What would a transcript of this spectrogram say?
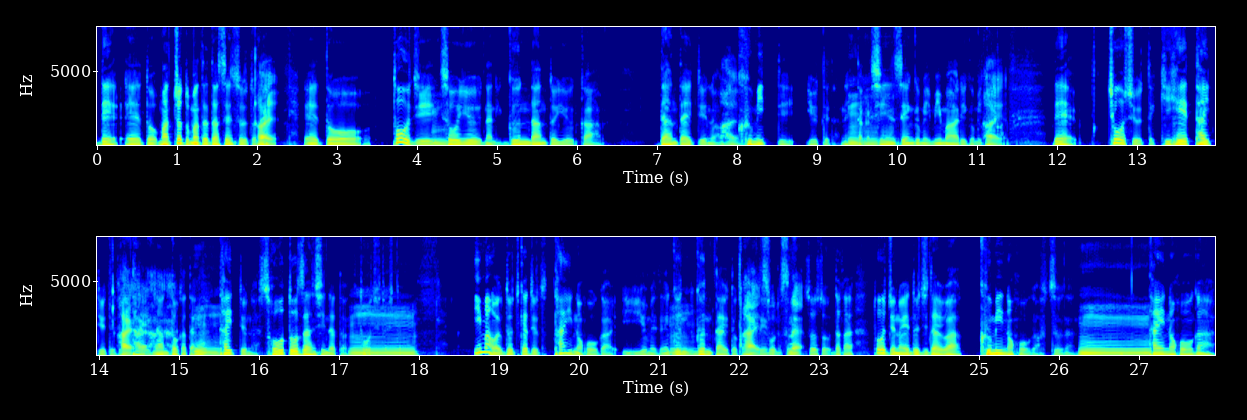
で、えーとまあ、ちょっとまた脱線するとね、はい。えー、と当時、うん。そういう何軍団というか団体っていうのははい。組って言ってたね、うんうんうん。だから新選組見回り組とか、はい。で長州って騎兵隊って言ってた、はいなんとか隊、うんうん。隊っていうのは相当斬新だった当時としては。今はどっちかというと隊の方が有名でね、軍うん。軍隊とかはいっていうの。そうですね。そうそう。だから当時の江戸時代は組の方が普通なんうで、タイの方が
